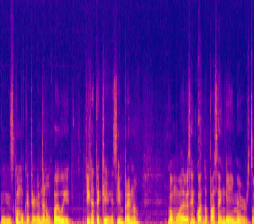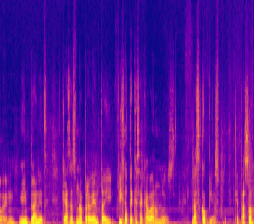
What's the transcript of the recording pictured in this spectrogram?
Es como que te venden un juego y fíjate que siempre no. Como de vez en cuando pasa en Gamers o en Game Planet, que haces una preventa y fíjate que se acabaron los, las copias. ¿Qué pasó?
